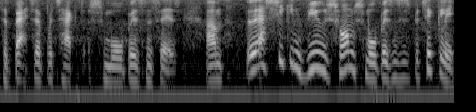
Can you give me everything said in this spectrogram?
to better protect small businesses. Um, they're seeking views from small businesses particularly,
